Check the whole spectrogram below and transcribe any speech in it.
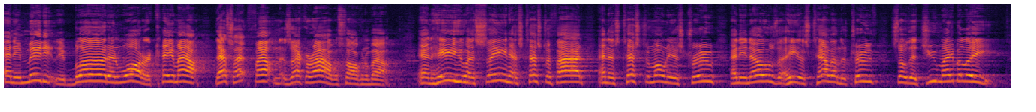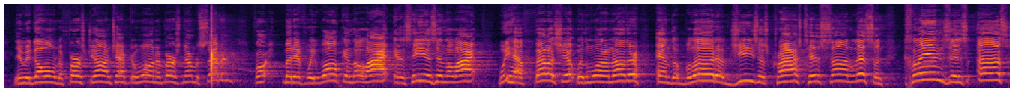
and immediately blood and water came out. That's that fountain that Zechariah was talking about. And he who has seen has testified, and his testimony is true, and he knows that he is telling the truth so that you may believe. Then we go on to 1 John chapter 1 and verse number 7. For, but if we walk in the light as he is in the light, we have fellowship with one another, and the blood of Jesus Christ, his Son, listen, cleanses us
